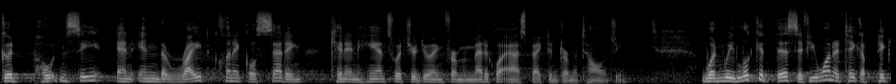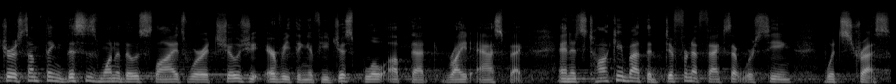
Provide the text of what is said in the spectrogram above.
good potency and in the right clinical setting can enhance what you're doing from a medical aspect in dermatology. When we look at this, if you want to take a picture of something, this is one of those slides where it shows you everything if you just blow up that right aspect. And it's talking about the different effects that we're seeing with stress.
